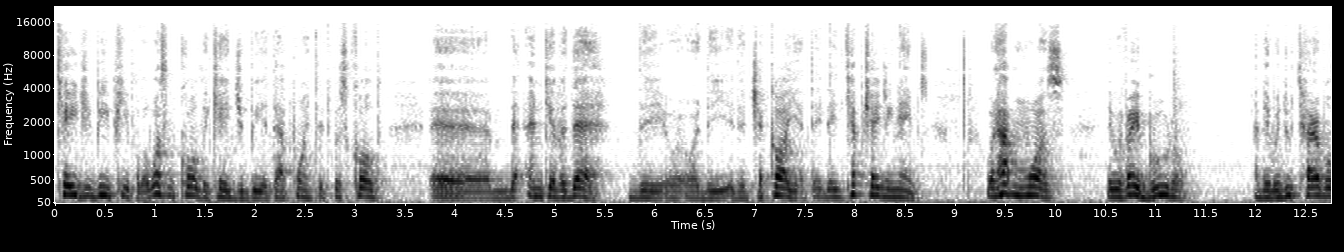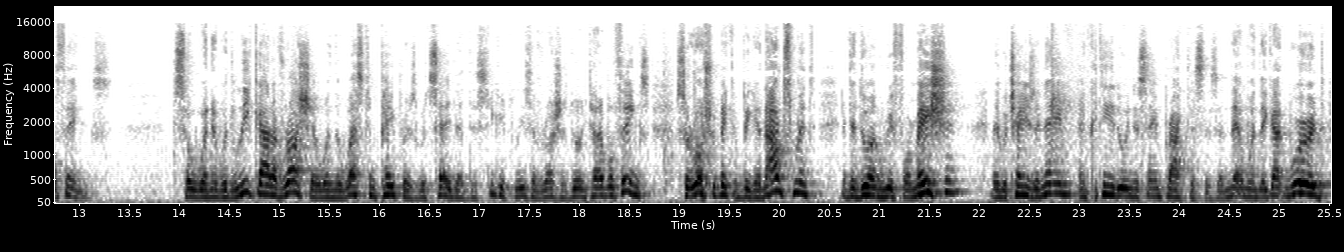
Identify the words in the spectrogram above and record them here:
KGB people. It wasn't called the KGB at that point. It was called um, the NKVD, the or, or the the Chekoyet. They, they kept changing names. What happened was they were very brutal, and they would do terrible things. So when it would leak out of Russia, when the Western papers would say that the secret police of Russia is doing terrible things, so Russia would make a big announcement and they're doing reformation. They would change the name and continue doing the same practices. And then when they got word,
